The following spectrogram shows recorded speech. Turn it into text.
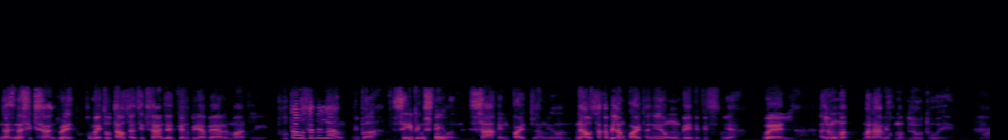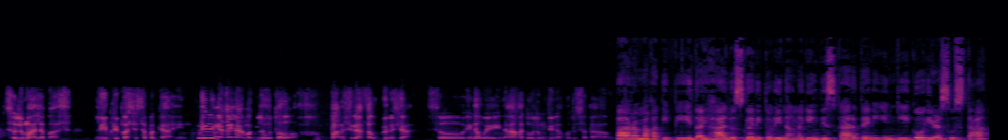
na, na 600. Kung may 2,600 ka na binabayaran monthly, 2,000 na lang, di ba? Savings na yun. Sa akin part lang yun. Now, sa kabilang part, ano yung benefits niya? Well, alam mo, ma- marami akong magluto eh. So lumalabas, libre pa siya sa pagkain. Hindi na niya kailangan magluto. Parang sinasahog ko na siya. So, in a way, nakakatulong din ako doon sa tao. Para makatipid ay halos ganito rin ang naging diskarte ni Inigo Irasusta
